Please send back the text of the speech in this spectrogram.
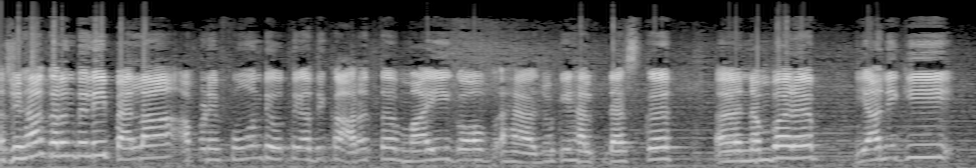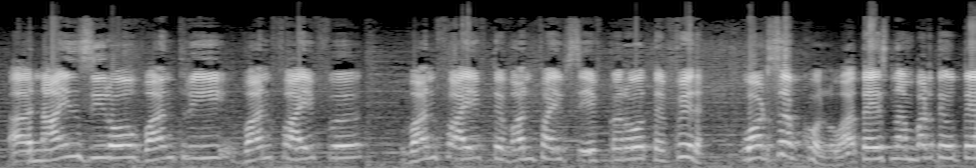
ਅਜਿਹਾ ਕਰਨ ਦੇ ਲਈ ਪਹਿਲਾਂ ਆਪਣੇ ਫੋਨ ਦੇ ਉੱਤੇ ਅਧਿਕਾਰਤ ਮਾਈਗੋਵ ਹੈ ਜੋ ਕਿ ਹੈਲਪ ਡੈਸਕ ਨੰਬਰ ਯਾਨੀ ਕਿ ਅ, 90131515 ਤੇ 15 ਸੇਵ ਕਰੋ ਤੇ ਫਿਰ WhatsApp ਖੋਲੋ ਅਤੇ ਇਸ ਨੰਬਰ ਦੇ ਉੱਤੇ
